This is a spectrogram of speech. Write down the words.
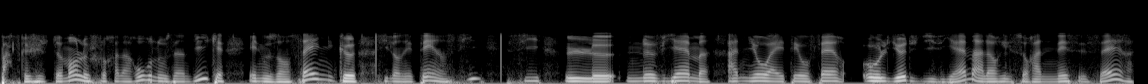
parce que justement le Shulchan Arour nous indique et nous enseigne que s'il en était ainsi, si le neuvième agneau a été offert au lieu du dixième, alors il sera nécessaire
